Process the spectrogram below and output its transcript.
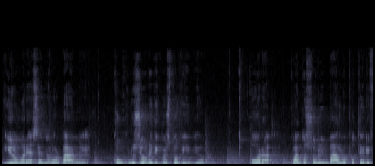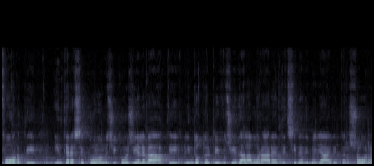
io non vorrei essere nei loro panni. Conclusione di questo video. Ora, quando sono in ballo poteri forti, interessi economici così elevati, l'indotto del PVC da lavorare a decine di migliaia di persone,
